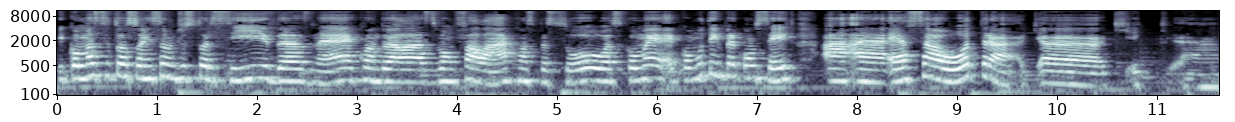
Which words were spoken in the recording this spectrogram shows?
E como as situações são distorcidas, né? Quando elas vão falar com as pessoas, como é, como tem preconceito. A, a- essa outra, a, que- a,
